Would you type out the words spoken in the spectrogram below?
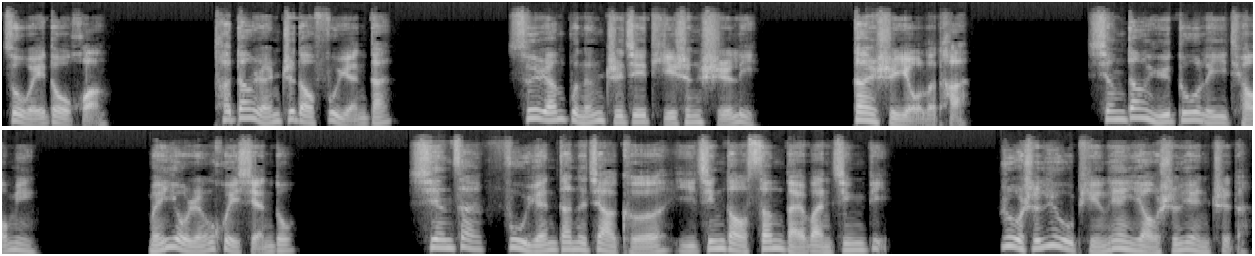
作为斗皇，他当然知道复原丹虽然不能直接提升实力。但是有了它，相当于多了一条命，没有人会嫌多。现在复原丹的价格已经到三百万金币，若是六品炼药师炼制的，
